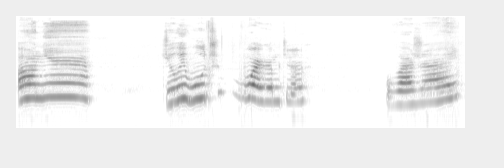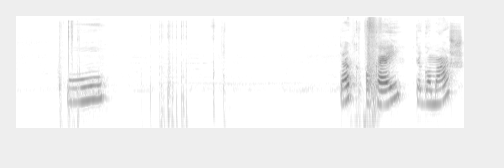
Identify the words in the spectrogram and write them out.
O nie! Joey Woods, błagam cię. Uważaj. U. Tak, okej. Tego masz.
